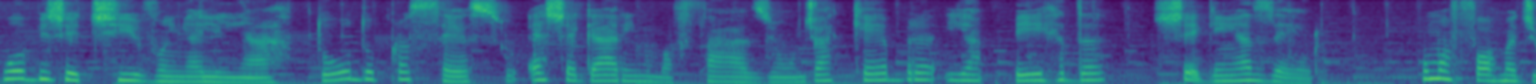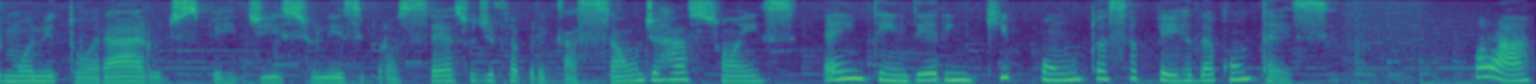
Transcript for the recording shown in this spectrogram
O objetivo em alinhar todo o processo é chegar em uma fase onde a quebra e a perda cheguem a zero. Uma forma de monitorar o desperdício nesse processo de fabricação de rações é entender em que ponto essa perda acontece. Olá,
